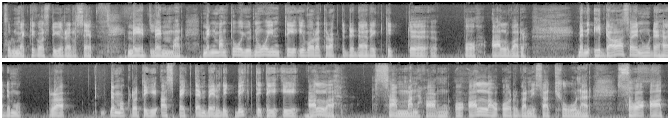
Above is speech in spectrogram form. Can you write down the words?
fullmäktige och styrelsemedlemmar. Men man tog ju nog inte i våra trakter det där riktigt uh, på allvar. Men idag så är nog det här demokra demokratiaspekten väldigt viktig i, i alla sammanhang och alla organisationer. Så att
